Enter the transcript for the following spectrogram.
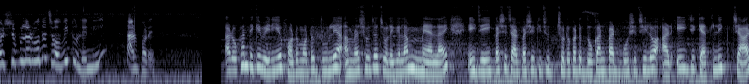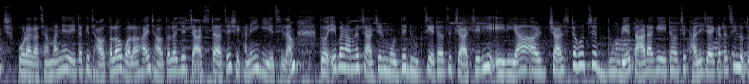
সর্ষে ফুলের মধ্যে ছবি তুলে নি, তারপরে। আর ওখান থেকে বেরিয়ে ফটো মটো তুলে আমরা সোজা চলে গেলাম মেলায়। এই যে এই পাশে চারপাশে কিছু ছোটোখাটো দোকানপাট বসেছিল আর এই যে ক্যাথলিক চার্চ পোড়াগাছা মানে এটাকে ঝাউতলাও বলা হয়। ঝাউতলা যে চার্চটা আছে সেখানেই গিয়েছিলাম। তো এবার আমরা চার্চের মধ্যে ঢুকছি, এটা হচ্ছে চার্চেরই এরিয়া আর চার্চটা হচ্ছে দূরে, তার আগে এটা হচ্ছে খালি জায়গাটা ছিল। তো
